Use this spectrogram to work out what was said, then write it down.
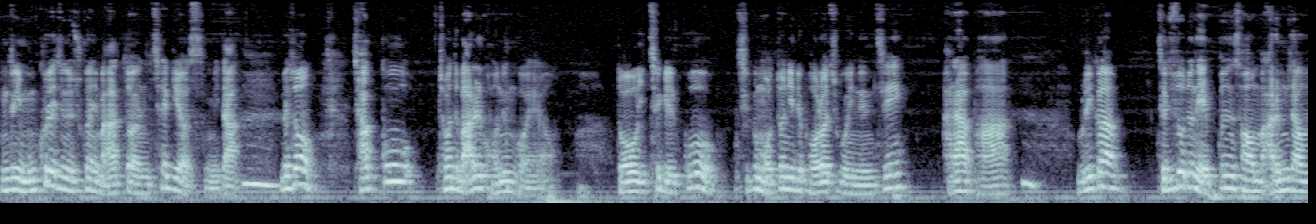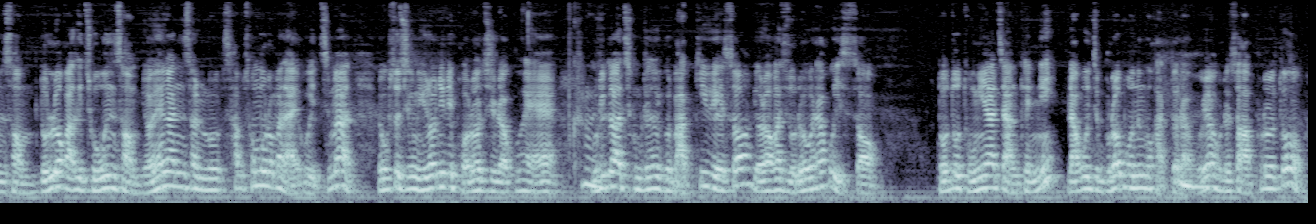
굉장히 뭉클해지는 순간이 많았던 책이었습니다. 음. 그래서 자꾸 저한테 말을 거는 거예요. 너 이 책 읽고 지금 어떤 일이 벌어지고 있는지 알아봐. 음. 우리가 제주도는 예쁜 섬, 아름다운 섬, 놀러 가기 좋은 섬, 여행하는 섬, 섬으로만 알고 있지만 여기서 지금 이런 일이 벌어지려고 해. 그러니까. 우리가 지금 그래서 이걸 막기 위해서 여러 가지 노력을 하고 있어. 너도 동의하지 않겠니? 라고 이제 물어보는 것 같더라고요. 그래서 앞으로도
